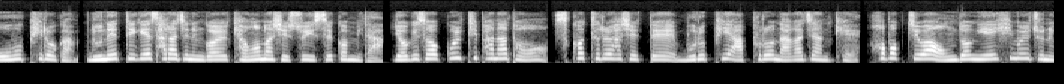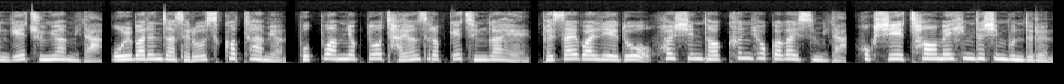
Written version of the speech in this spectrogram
오후 피로감, 눈에 띄게 사라지는 걸 경험하실 수 있을 겁니다. 여기서 꿀팁 하나 더. 스쿼트를 하실 때 무릎이 앞으로 나가지 않게 허벅지와 엉덩이에 힘을 주는 게 중요합니다. 올바른 자세로 스쿼트하면 복부 압력도 자연스럽게 증가해 뱃살 관리에도 훨씬 더 큰 효과가 있습니다. 혹시 처음에 힘드신 분들은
